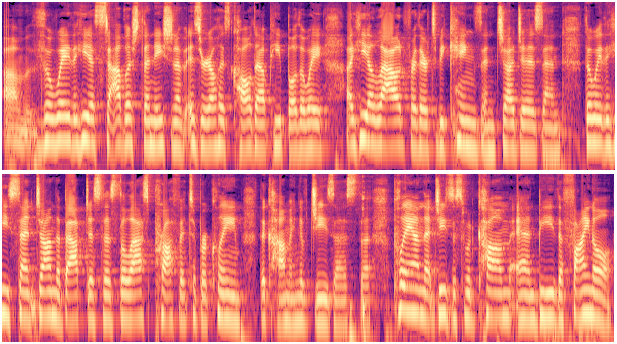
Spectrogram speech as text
um, the way that He established the nation of Israel, has called out people, the way uh, He allowed for there to be kings and judges, and the way that He sent John the Baptist as the last prophet to proclaim the coming of Jesus, the plan that Jesus would come and be the final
